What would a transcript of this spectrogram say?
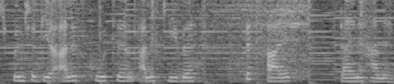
Ich wünsche dir alles Gute und alles Liebe. Bis bald, deine Hanne.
